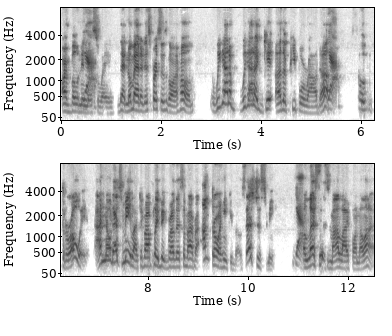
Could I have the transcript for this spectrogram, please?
are voting in Yeah. this way. That no matter this person's going home, we gotta we gotta get other people riled up. Yeah. So throw it. I know that's me. Like if I play Big Brother Survivor, I'm throwing hinky votes. That's just me. Yeah. Unless it's my life on the line.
